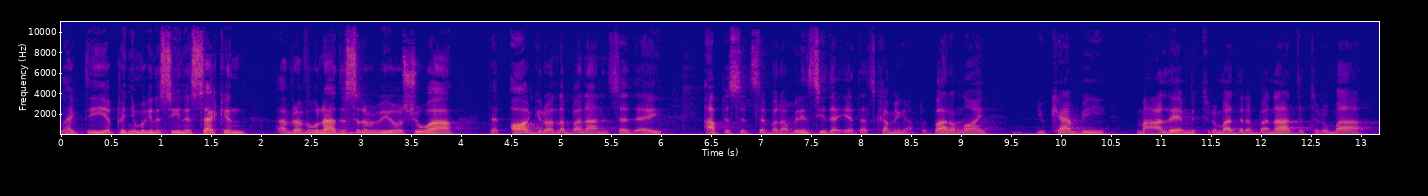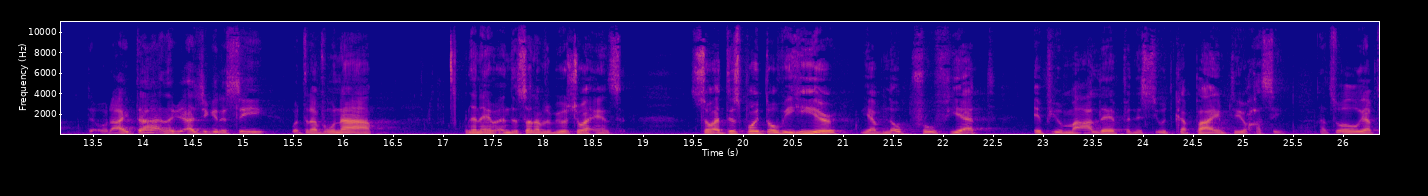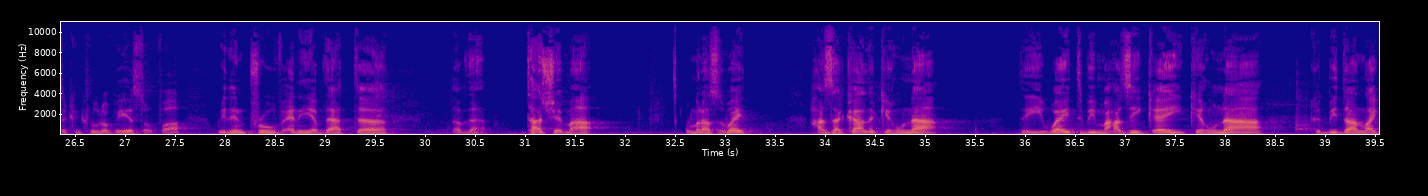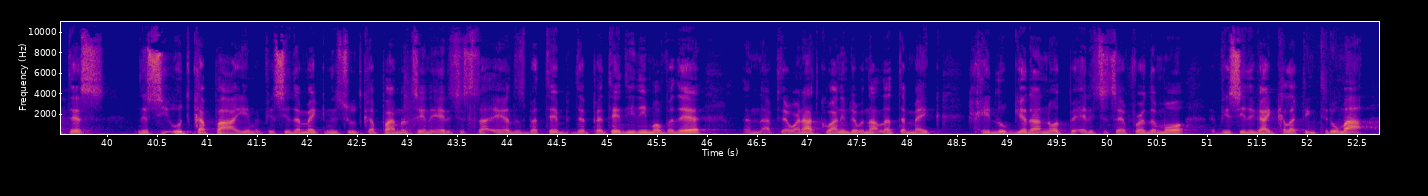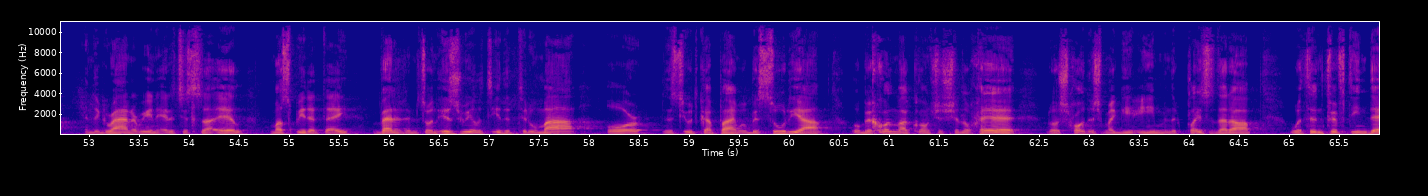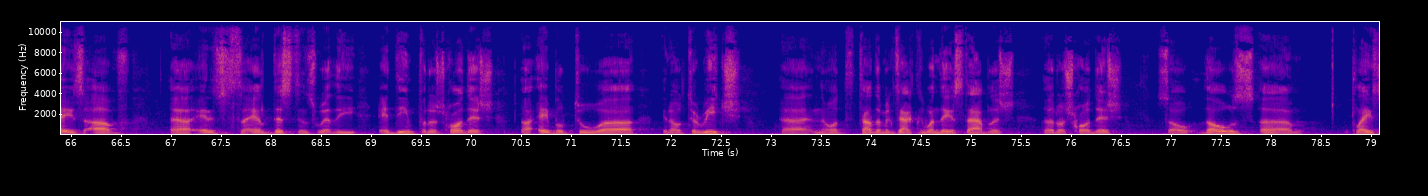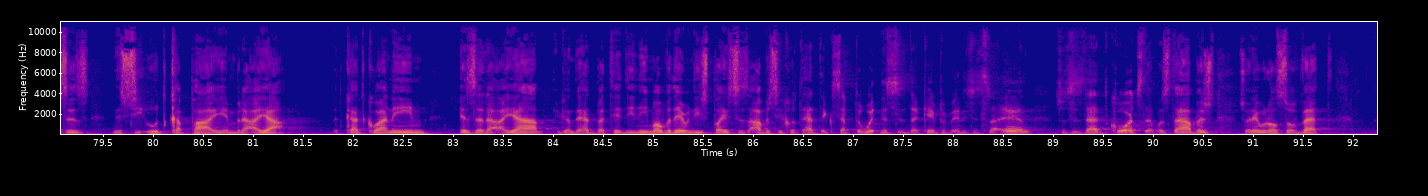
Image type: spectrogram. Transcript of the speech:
like the opinion we're going to see in a second of Ravuna, the son of Rabbi that argued on the banan and said a opposite sevara. We didn't see that yet. That's coming up. But bottom line, you can be maaleh mitrumah de rabbanan, to de oraita, and as you're going to see with Ravuna, the name and the son of Rabbi Yehoshua answered. So at this point over here, you have no proof yet if you ma'aleh for nisiut kapayim to your hasim. That's all we have to conclude over here so far. We didn't prove any of that. Uh, of that. Tashema. Gemara says, wait. Hazaka lekehuna. The way to be mahazik a kehuna could be done like this. Nesiut Kapayim. If you see them making Nesiut Kapayim, let's say in Eretz Yisrael, there's the Batei Dinim over there, and if they were not Kohanim, they would not let them make Chiluk Geranot Be'eretz Yisrael. Furthermore, if you see the guy collecting Tiruma in the granary in Eretz Yisrael must be that they vetted him. So in Israel, it's either Tiruma or Nesiut Kapayim. Ubisuria, ubechol makom shesheluche rosh chodesh magi'im, in the places that are within 15 days of uh, Eretz Yisrael distance where the edim for Rosh Chodesh are able to, uh, you know, to reach, uh, in order to tell them exactly when they establish uh, Rosh Chodesh. So those um, places, nesiut kapayim ra'aya, but kat kohanim is a ra'aya. Again, they had batei dinim over there in these places, obviously because they had to accept the witnesses that came from Eretz Yisrael. So since they had courts that were established, so they would also vet.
